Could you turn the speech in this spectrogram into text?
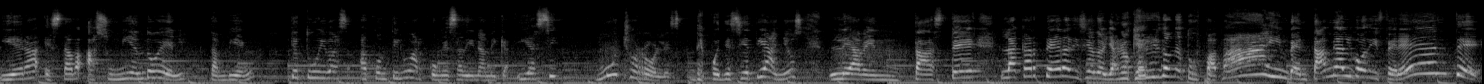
y era estaba asumiendo él también que tú ibas a continuar con esa dinámica y así muchos roles. Después de siete años, le aventaste la cartera diciendo, ya no quiero ir donde tus papás, inventame algo diferente.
